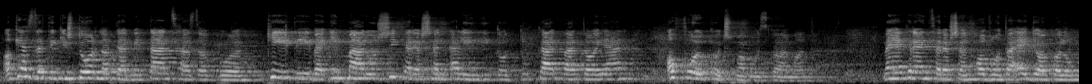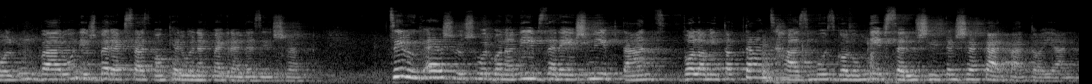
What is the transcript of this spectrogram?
A kezdeti kis tornatermi táncházakból két éve immáron sikeresen elindítottuk Kárpátalján a folkocsma mozgalmat, melyek rendszeresen havonta egy alkalommal Ungváron és Beregszázban kerülnek megrendezésre. Célunk elsősorban a népzene és néptánc, valamint a táncház mozgalom népszerűsítése Kárpátalján.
